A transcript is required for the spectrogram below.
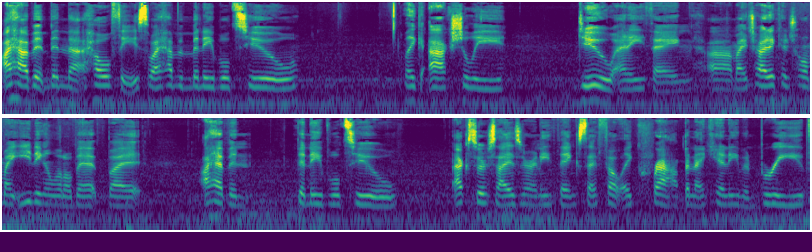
I haven't been that healthy, so I haven't been able to like actually do anything. Um, I try to control my eating a little bit, but I haven't been able to exercise or anything because I felt like crap and I can't even breathe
